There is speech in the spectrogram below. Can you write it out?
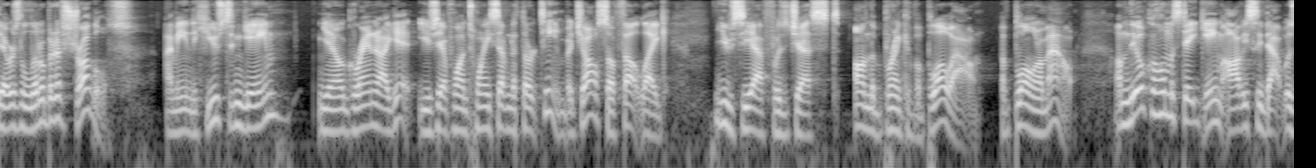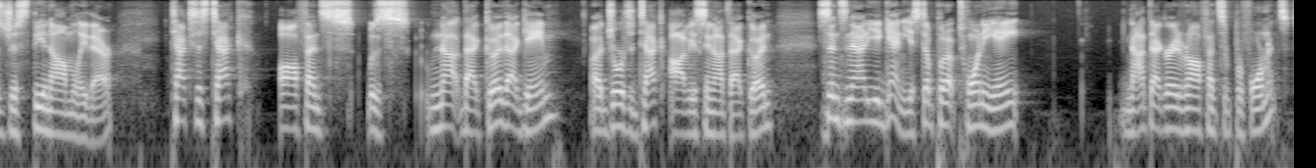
there was a little bit of struggles. I mean, the Houston game, you know, granted, I get UCF won 27 to 13, but you also felt like UCF was just on the brink of a blowout, of blowing them out. Um, the Oklahoma State game, obviously, that was just the anomaly there. Texas Tech offense was not that good that game. Uh, Georgia Tech, obviously, not that good. Cincinnati, again, you still put up 28 not that great of an offensive performance.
